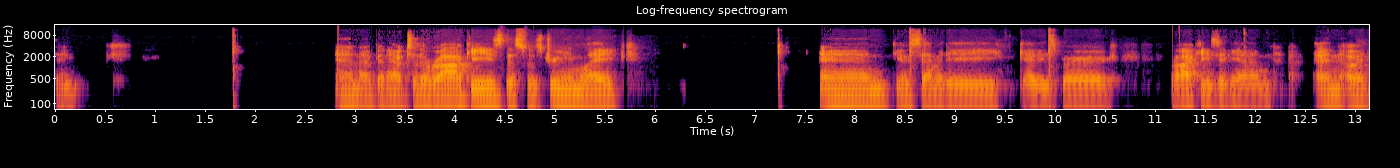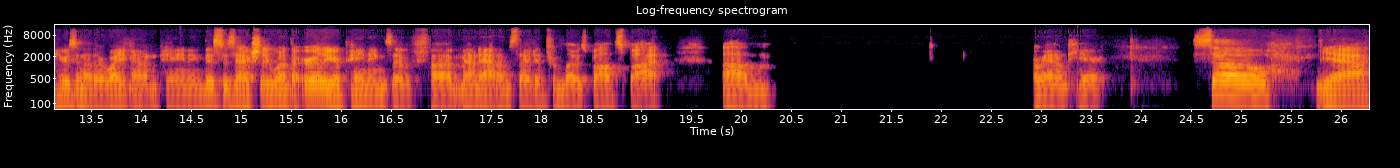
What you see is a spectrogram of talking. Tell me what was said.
think and I've been out to the Rockies. This was Dream Lake and Yosemite, Gettysburg, Rockies again. And oh, and here's another White Mountain painting. This is actually one of the earlier paintings of uh, Mount Adams that I did from Lowe's Bald Spot um, around here. So yeah,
